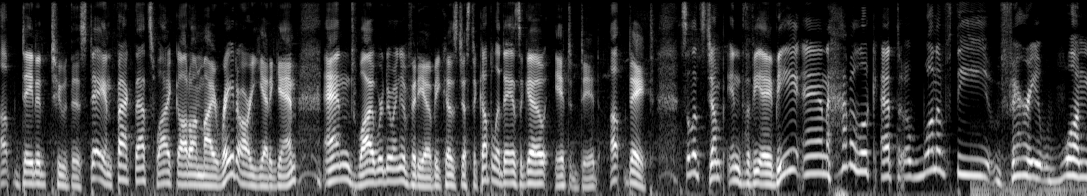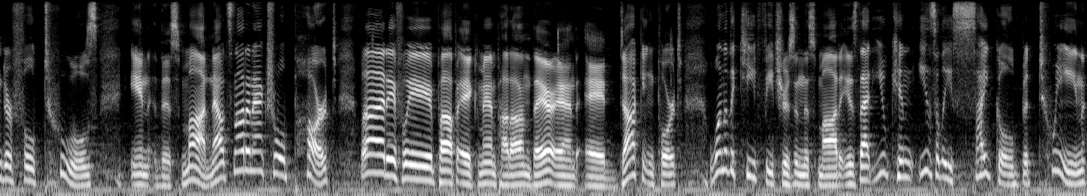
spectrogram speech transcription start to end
updated to this day. In fact, that's why it got on my radar yet again, and why we're doing a video, because just a couple of days ago, it did update. So let's jump into the VAB and have a look at one of the very wonderful tools in this mod. Now, it's not an actual part, but if we pop a command command pod on there and a docking port, one of the key features in this mod is that you can easily cycle between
